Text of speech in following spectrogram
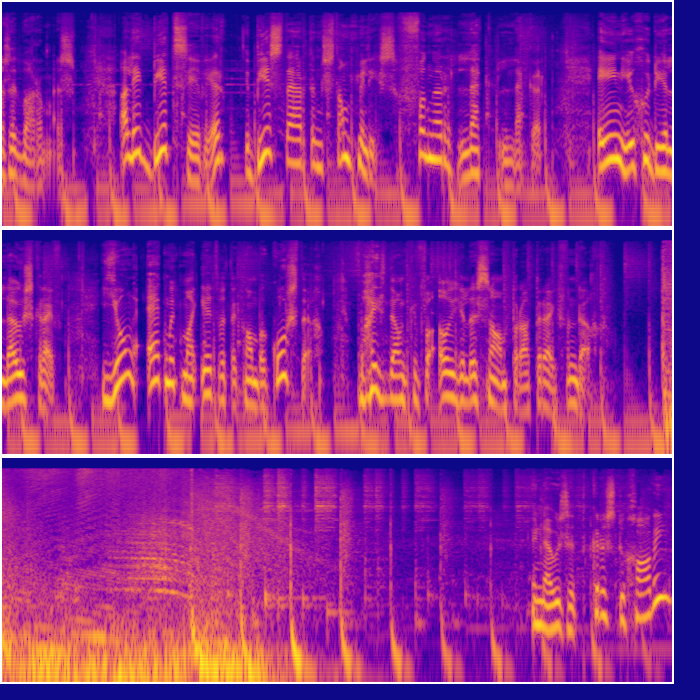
as dit warm is. Alet Beet sê weer, beestert en stampmelies, vinger lek lekker. En Hugo de Lou skryf, "Jong, ek moet maar eet wat ek kan bekostig." Baie dankie vir al julle saampratery vandag. En nou is dit Christo Gawie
